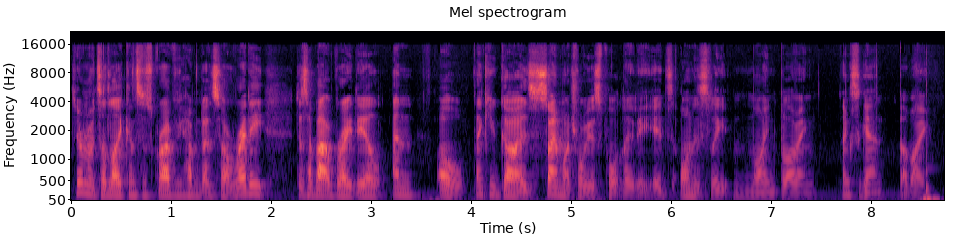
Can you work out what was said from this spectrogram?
Do remember to like and subscribe if you haven't done so already. It does help out a great deal. And, oh, thank you guys so much for all your support lately. It's honestly mind-blowing. Thanks again. Bye-bye.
